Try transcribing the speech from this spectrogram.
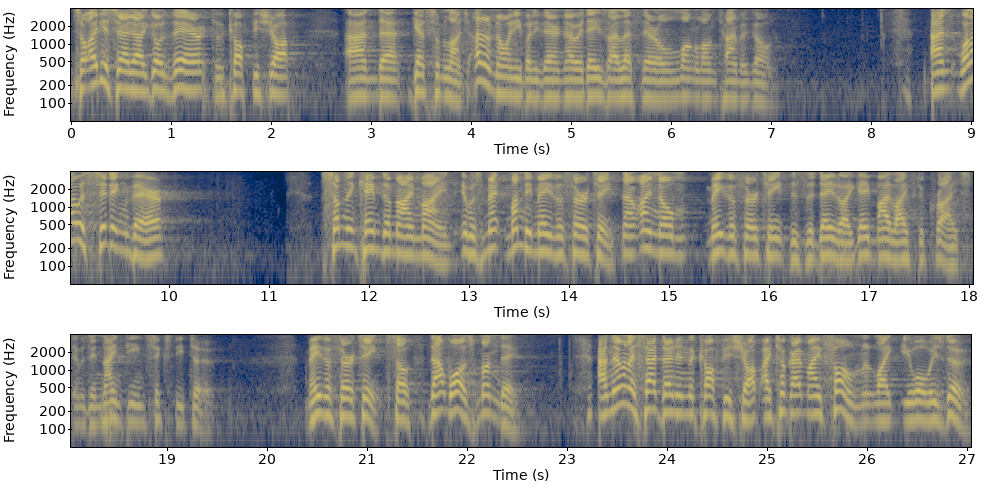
So I decided I'd go there to the coffee shop and uh, get some lunch. I don't know anybody there nowadays. I left there a long, long time ago. And while I was sitting there, something came to my mind. It was Monday, May the 13th. Now, I know May the 13th is the day that I gave my life to Christ. It was in 1962. May the 13th. So that was Monday. And then when I sat down in the coffee shop, I took out my phone like you always do.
